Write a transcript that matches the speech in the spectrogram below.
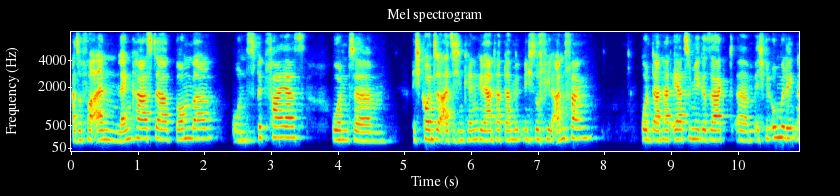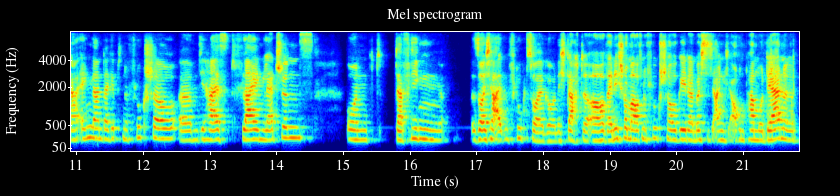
Also vor allem Lancaster, Bomber und Spitfires. Und ähm, ich konnte, als ich ihn kennengelernt habe, damit nicht so viel anfangen. Und dann hat er zu mir gesagt, ähm, ich will unbedingt nach England, da gibt es eine Flugshow, ähm, die heißt Flying Legends. Und da fliegen solche alten Flugzeuge. Und ich dachte, oh, wenn ich schon mal auf eine Flugshow gehe, dann möchte ich eigentlich auch ein paar moderne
